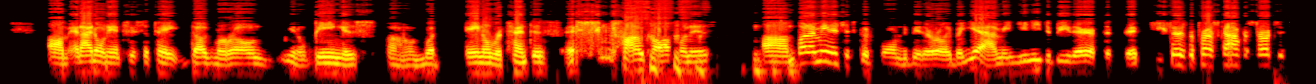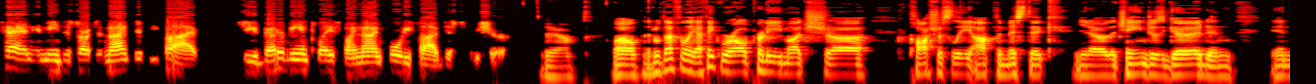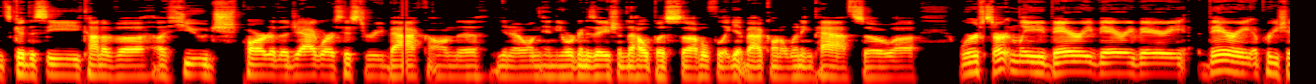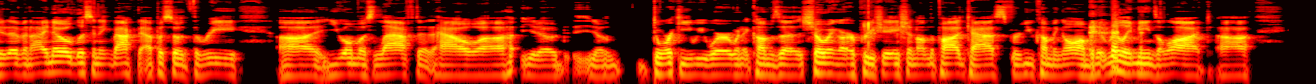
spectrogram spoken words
um, and I don't anticipate Doug Marrone, you know, being as um, what anal retentive as Tom Coughlin is. Um, but I mean, it's just good for him to be there early. But yeah, I mean, you need to be there. If, the, if he says the press conference starts at 10, it means it starts at 9.55. So you better be in place by 9.45 just to be sure. Yeah. Well, it'll definitely, I think we're all pretty much, uh, cautiously optimistic. You know, the change is good and and it's good to see kind of a, a, huge part of the Jaguars' history back on the you know on in the organization to help us uh, hopefully get back on a winning path. So uh, we're certainly very, very, very, very appreciative. And I know listening back to episode three, uh, you almost laughed at how uh, you know you know dorky we were when it comes to showing our appreciation on the podcast for you coming on, but it really means a lot.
